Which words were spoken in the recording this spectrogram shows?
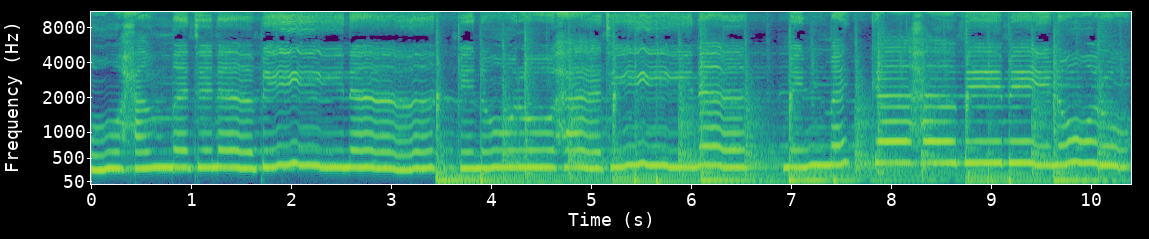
محمد نبينا بنور هدينا من مكة حبيبي نور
